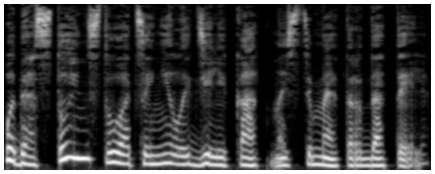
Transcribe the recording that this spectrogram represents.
по достоинству оценила деликатность метр-дотеля.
